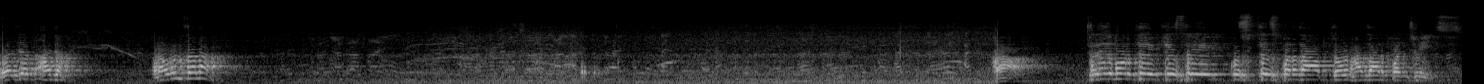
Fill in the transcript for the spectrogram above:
रजत आजा. राहुल चला. हा. त्रिमूर्ती केसरी कुस्ती स्पर्धा दोन हजार पंचवीस.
